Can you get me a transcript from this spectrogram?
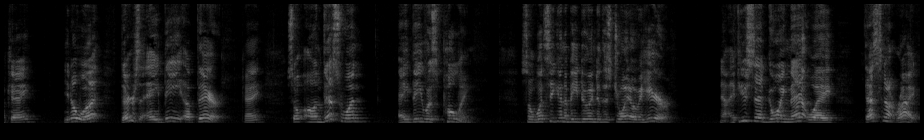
okay? You know what? There's AB up there, okay? So on this one, AB was pulling. So what's he going to be doing to this joint over here? Now, if you said going that way, that's not right.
